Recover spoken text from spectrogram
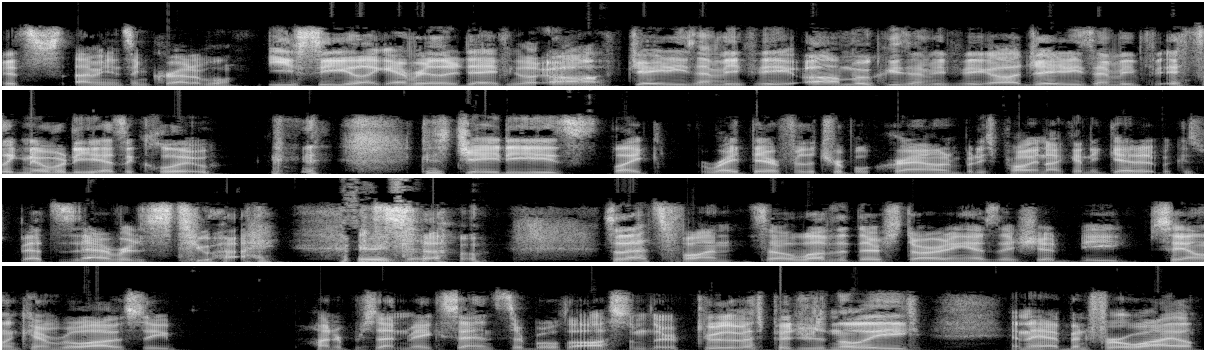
it's I mean it's incredible. You see like every other day people like oh JD's MVP, oh Mookie's MVP, oh JD's MVP. It's like nobody has a clue because JD is like right there for the triple crown, but he's probably not going to get it because Betts' average is too high. Seriously. so, so that's fun. So I love that they're starting as they should be. Sale and Kimbrel obviously 100% makes sense. They're both awesome. They're two of the best pitchers in the league, and they have been for a while.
